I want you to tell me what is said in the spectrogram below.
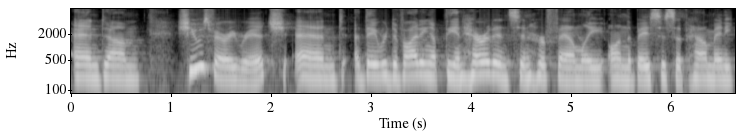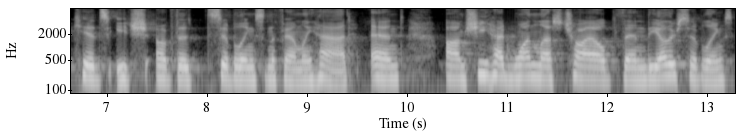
And um, she was very rich, and they were dividing up the inheritance in her family on the basis of how many kids each of the siblings in the family had. And um, she had one less child than the other siblings,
